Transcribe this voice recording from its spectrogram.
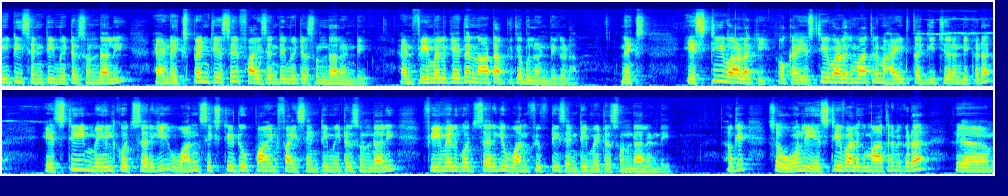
ఎయిటీ సెంటీమీటర్స్ ఉండాలి. అండ్ ఎక్స్పెండ్ చేస్తే ఫైవ్ సెంటీమీటర్స్ ఉండాలండి. అండ్ ఫీమేల్కి అయితే నాట్ అప్లికబుల్ అండి ఇక్కడ. నెక్స్ట్ ఎస్టీ వాళ్ళకి ఒక ఎస్టీ వాళ్ళకి మాత్రం హైట్ తగ్గించారండి ఇక్కడ. ఎస్టీ మెయిల్కి వచ్చేసరికి one sixty two point five centimetres ఉండాలి. ఫీమేల్కి వచ్చేసరికి వన్ ఫిఫ్టీ సెంటీమీటర్స్ ఉండాలండి. ఓకే సో ఓన్లీ ఎస్టీ వాళ్ళకి మాత్రం ఇక్కడ um,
